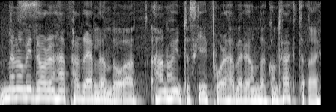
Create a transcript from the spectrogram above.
Men om vi drar den här parallellen då att han har ju inte skrivit på det här berömda kontraktet. Nej.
